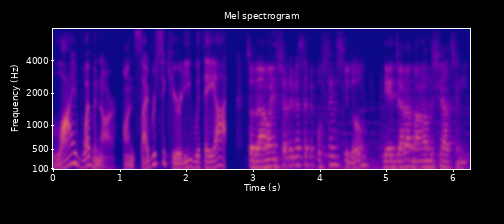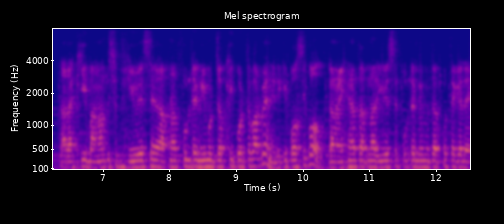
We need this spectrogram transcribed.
live webinar on cybersecurity with AI. তো আমার ইনস্ট্রাক্টরের কাছে একটা কোশ্চেন ছিল যে যারা বাংলাদেশে আছেন, তারা কি বাংলাদেশে ইউএস এর আপনার ফুল টাইম রিমোট জব কি করতে পারবেন? এটা কি পসিবল কারণ এখানে তো আপনার ইউএস এর ফুল টাইম রিমোট জব করতে গেলে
